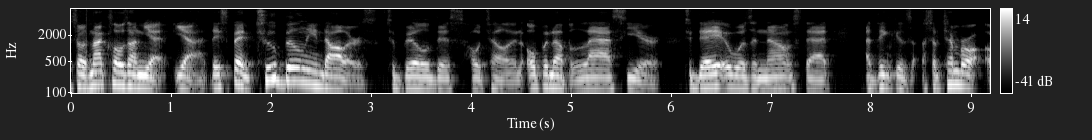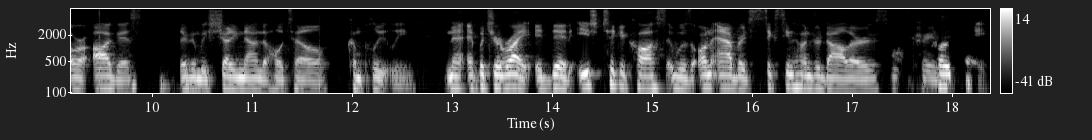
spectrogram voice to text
So it's not closed on yet. Yeah, they spent two billion dollars to build this hotel and opened up last year. Today it was announced that I think is September or August they're going to be shutting down the hotel completely. Now, but you're right, it did. Each ticket cost it was on average sixteen hundred dollars per day.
